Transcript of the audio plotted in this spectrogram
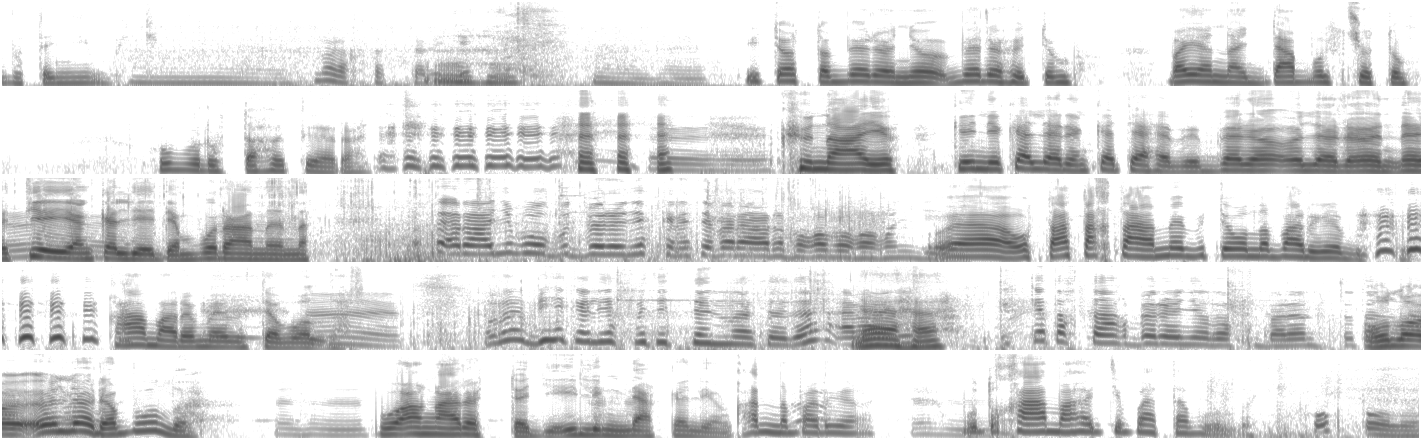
берө өлөрөн тейен келеден буранына. Тарани бул бут бөрөнек келете барары бага бага гон ди. Ва отта тактааме бите ола барга бит. Камарыме бите болду. Ола бие келек бететтен лата да. Аха. Икке тактак бөрөнө лох баран тута. Ол өлөрө болу. Бу аңарытта ди илиңләк келен. Канна барга. Бу хама хати бата болду. Хоп болу.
